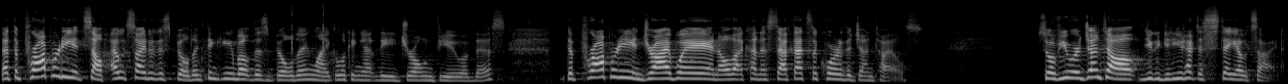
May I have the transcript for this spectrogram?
that the property itself, outside of this building, thinking about this building, like looking at the drone view of this, the property and driveway and all that kind of stuff, that's the court of the Gentiles. So if you were a Gentile, you could, you'd have to stay outside.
